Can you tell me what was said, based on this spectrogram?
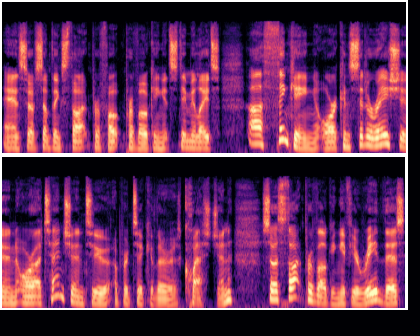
And so, if something's thought provoking, it stimulates uh, thinking or consideration or attention to a particular question. So, it's thought provoking. If you read this,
